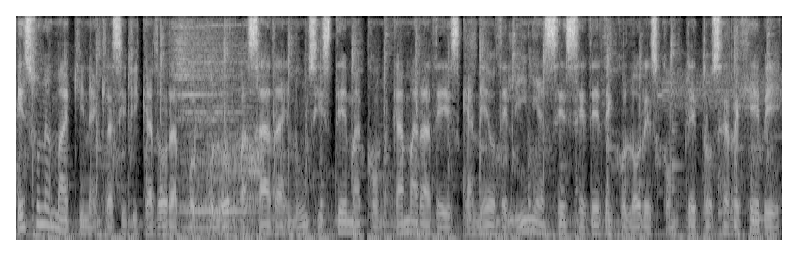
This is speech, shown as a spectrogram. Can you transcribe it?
es una máquina clasificadora por color basada en un sistema con cámara de escaneo de líneas CCD de colores completos RGB,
